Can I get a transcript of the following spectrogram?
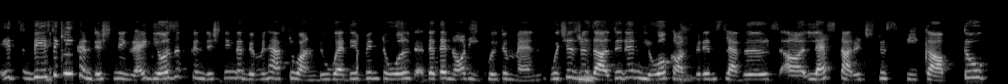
it's basically conditioning, right? Years of conditioning that women have to undo, where they've been told that they're not equal to men, which has Hmm. resulted in lower confidence levels, uh, less courage to speak up. So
